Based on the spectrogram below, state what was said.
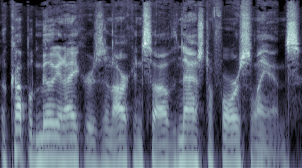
a couple million acres in Arkansas of national forest lands,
